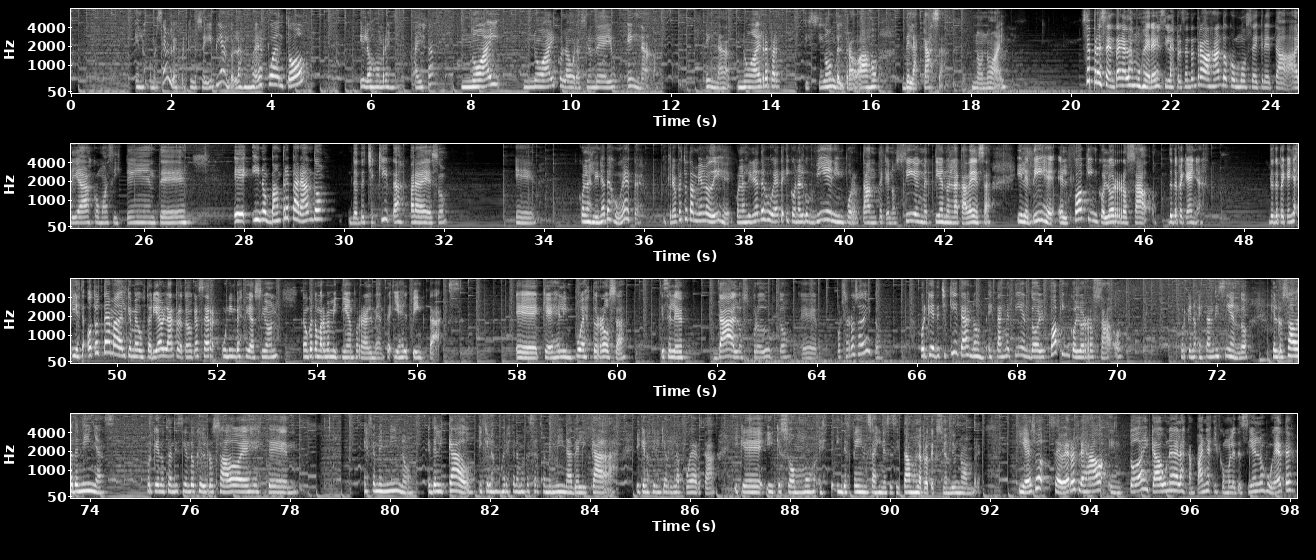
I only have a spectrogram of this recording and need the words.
en los comerciales, porque lo seguís viendo. Las mujeres pueden todo y los hombres. Ahí están. No hay, no hay colaboración de ellos en nada. En nada. No hay repartición del trabajo de la casa. No, no hay se presentan a las mujeres, si las presentan trabajando como secretarias, como asistentes, eh, y nos van preparando desde chiquitas para eso, eh, con las líneas de juguetes. Y creo que esto también lo dije, con las líneas de juguetes y con algo bien importante que nos siguen metiendo en la cabeza. Y les dije, el fucking color rosado, desde pequeña desde pequeña. Y este otro tema del que me gustaría hablar, pero tengo que hacer una investigación, tengo que tomarme mi tiempo realmente, y es el pink tax, eh, que es el impuesto rosa que se le da a los productos eh, por ser rosadito. Porque de chiquitas nos están metiendo el fucking color rosado. Porque nos están diciendo que el rosado es de niñas. Porque nos están diciendo que el rosado es este es femenino, es delicado y que las mujeres tenemos que ser femeninas, delicadas y que nos tienen que abrir la puerta y que, y que somos este, indefensas y necesitamos la protección de un hombre. Y eso se ve reflejado en todas y cada una de las campañas y como les decía en los juguetes,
